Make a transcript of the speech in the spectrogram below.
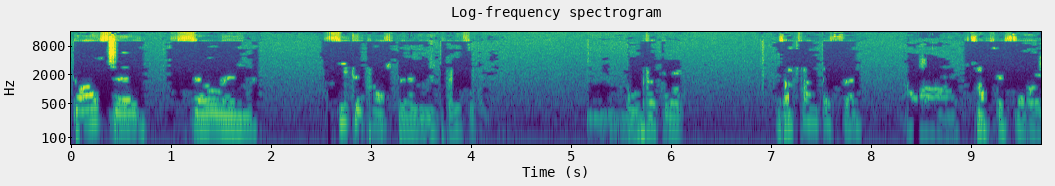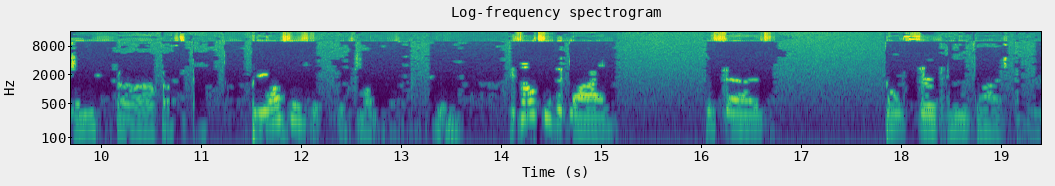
God said, fell in, seek a prosperity and pray for it. Bůh řekl, zastaňte se a snažte se o jejich prosper. But he also he's also the guy who says, don't serve any gods but me.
